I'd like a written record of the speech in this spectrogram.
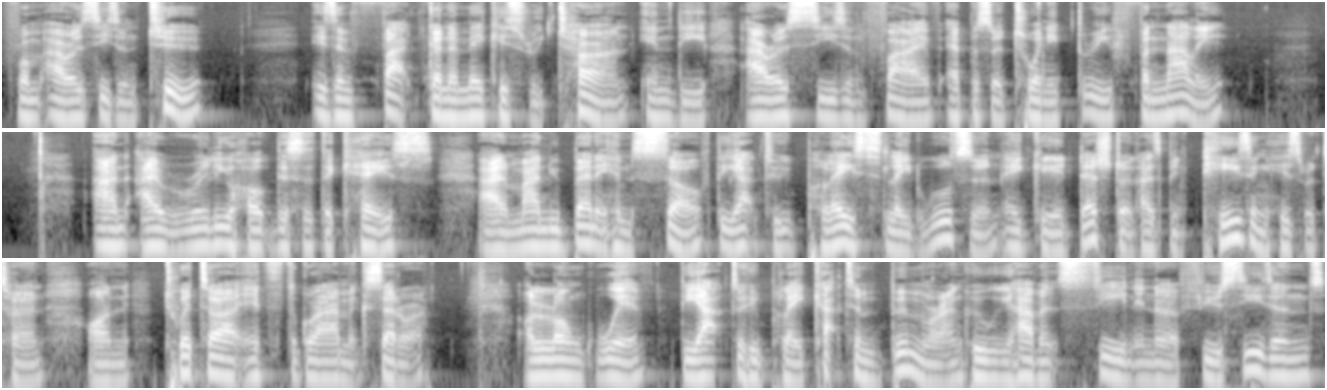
from Arrow season 2, is in fact going to make his return in the Arrow season 5 episode 23 finale. And I really hope this is the case. And Manu Bennett himself, the actor who plays Slade Wilson, aka Deathstroke, has been teasing his return on Twitter, Instagram, etc along with the actor who played Captain Boomerang, who we haven't seen in a few seasons,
